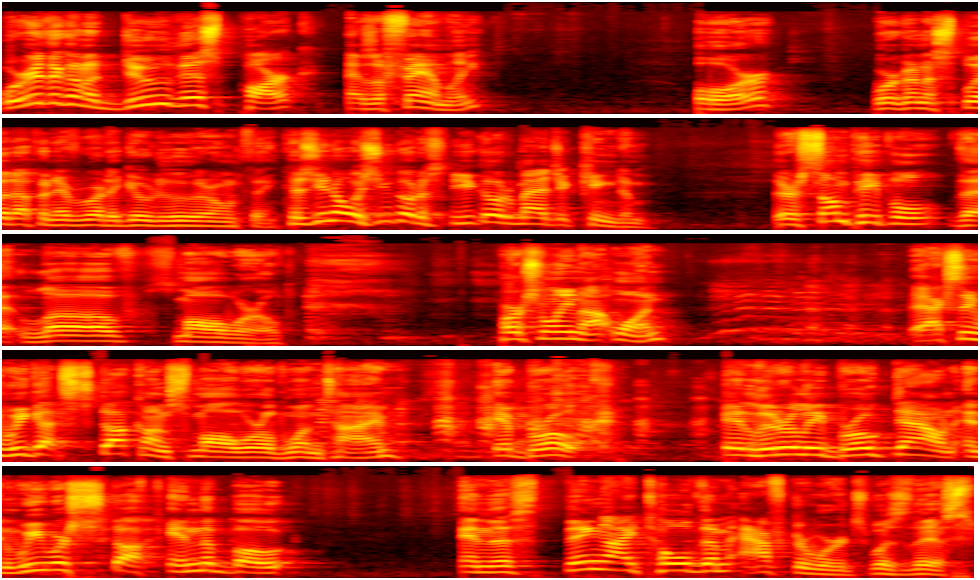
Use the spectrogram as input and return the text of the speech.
We're either going to do this park as a family, or we're going to split up and everybody go do their own thing. Because you know, as you go to you go to Magic Kingdom, there are some people that love Small World. Personally, not one. Actually, we got stuck on Small World one time. It broke. It literally broke down, and we were stuck in the boat. And the thing I told them afterwards was this.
